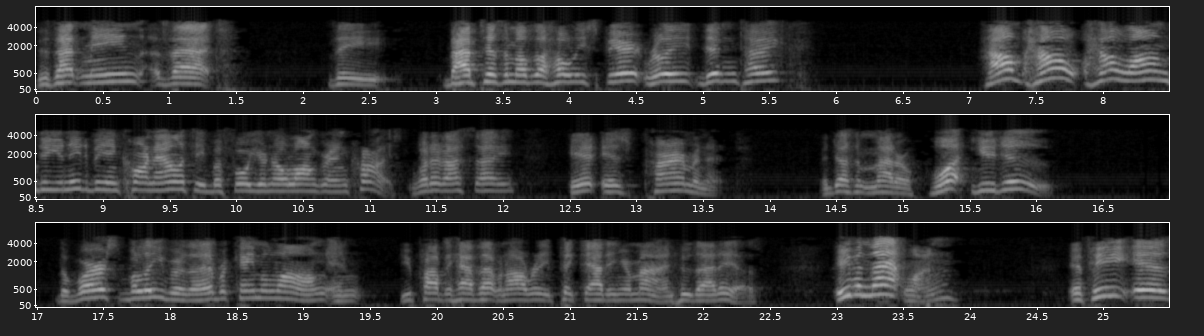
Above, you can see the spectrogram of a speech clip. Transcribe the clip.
Does that mean that the baptism of the Holy Spirit really didn't take? How, how, how long do you need to be in carnality before you're no longer in Christ? What did I say? It is permanent. It doesn't matter what you do. The worst believer that ever came along, and you probably have that one already picked out in your mind who that is. Even that one, if he is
